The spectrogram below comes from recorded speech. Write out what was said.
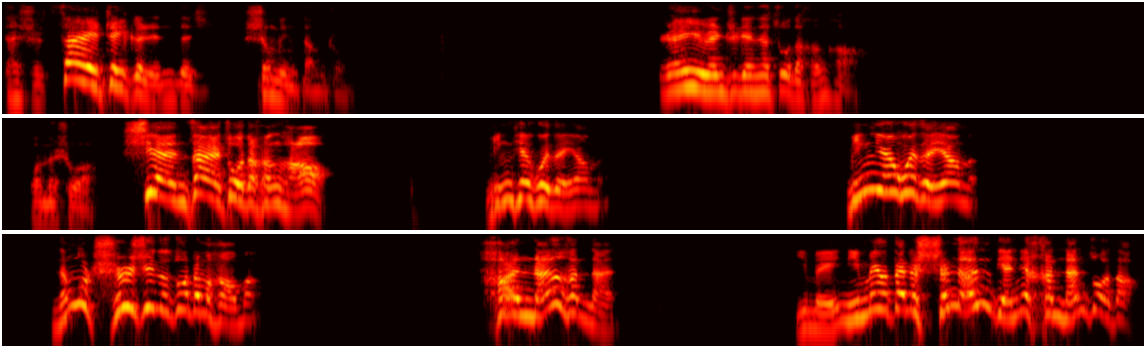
但是在这个人的生命当中，人与人之间他做得很好。我们说现在做得很好，明天会怎样呢？明年会怎样呢？能够持续的做这么好吗？很难很难，因为你没有带着神的恩典，你很难做到。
